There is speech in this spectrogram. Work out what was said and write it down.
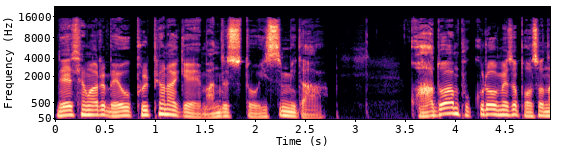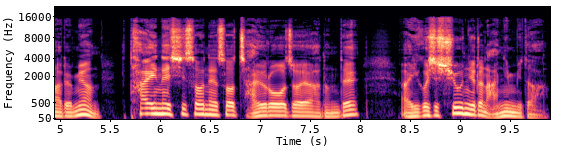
내 생활을 매우 불편하게 만들 수도 있습니다. 과도한 부끄러움에서 벗어나려면 타인의 시선에서 자유로워져야 하는데 아, 이것이 쉬운 일은 아닙니다.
